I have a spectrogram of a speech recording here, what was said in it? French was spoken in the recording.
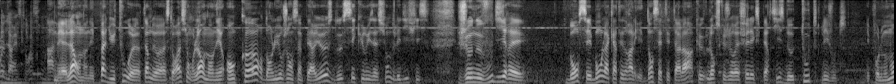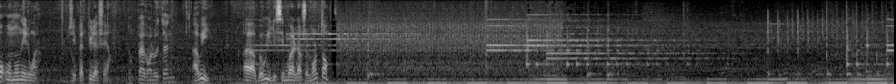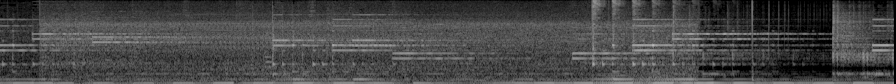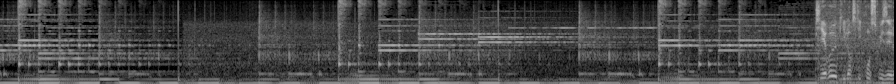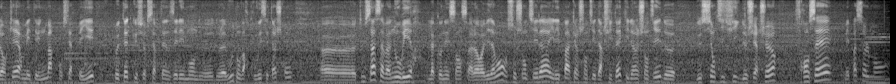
période de la restauration. Ah mais là on n'en est pas du tout à la terme de la restauration. Là on en est encore dans l'urgence impérieuse de sécurisation de l'édifice. Je ne vous dirai, bon c'est bon la cathédrale est dans cet état-là que lorsque j'aurai fait l'expertise de toutes les voûtes. Et pour le moment on en est loin. J'ai pas pu la faire. Donc pas avant l'automne? Ah oui. Ah bah oui, laissez-moi largement le temps. Qui, lorsqu'ils construisaient leur pierre, mettaient une marque pour se faire payer. Peut-être que sur certains éléments de, la voûte, on va retrouver ces tâcherons. Euh, tout ça, ça va nourrir la connaissance. Alors évidemment, ce chantier-là, il n'est pas qu'un chantier d'architecte, il est un chantier de scientifiques, de chercheurs français, mais pas seulement.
